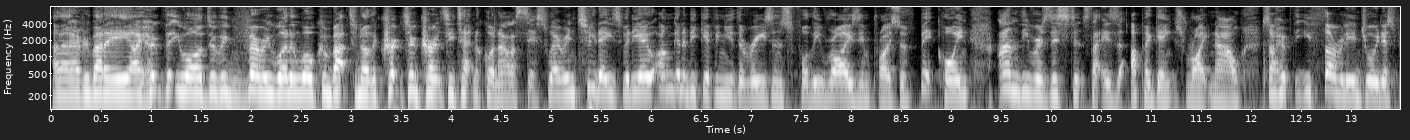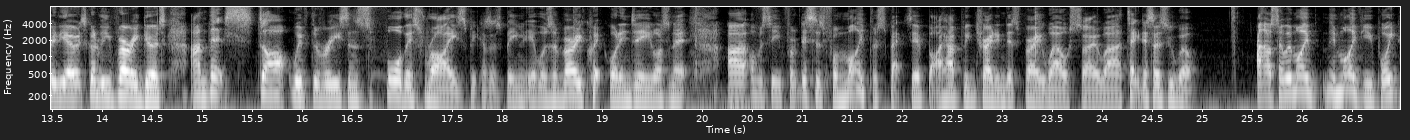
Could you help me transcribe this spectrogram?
Hello, everybody. I hope that you are doing very well and welcome back to another cryptocurrency technical analysis. Where in today's video, I'm going to be giving you the reasons for the rise in price of Bitcoin and the resistance that is up against right now. So I hope that you thoroughly enjoy this video. It's going to be very good. And let's start with the reasons for this rise because it's been it was a very quick one indeed, wasn't it? Uh, obviously, from this is from my perspective, but I have been trading this very well. So uh, take this as you will. Uh, so in my in my viewpoint,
